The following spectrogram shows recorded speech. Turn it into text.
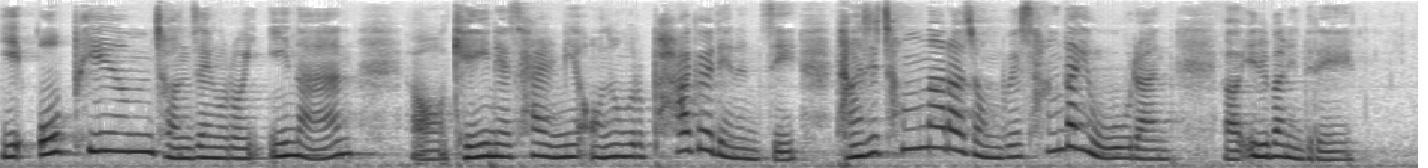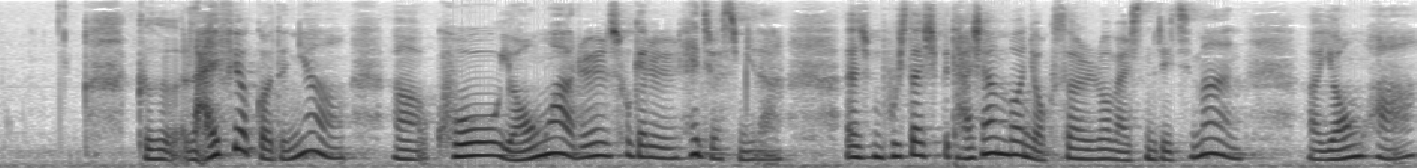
이 오피움 전쟁으로 인한 어, 개인의 삶이 어느 정도로 파괴되는지 당시 청나라 정부의 상당히 우울한 어, 일반인들의 그 라이프였거든요. 어, 그 영화를 소개를 해드렸습니다. 좀 보시다시피 다시 한번 역설로 말씀드리지만 어, 영화,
